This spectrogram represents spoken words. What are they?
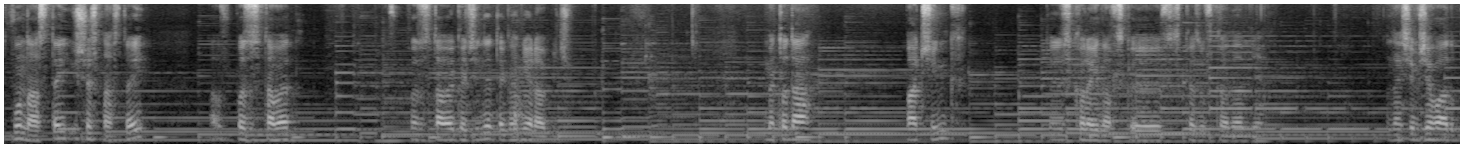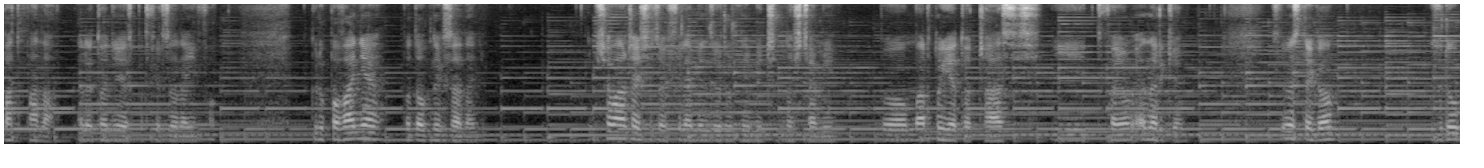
12 i 16, a w pozostałe, w pozostałe godziny tego nie robić. Metoda batching to jest kolejna wsk- wskazówka ode mnie. Ona się wzięła od Batmana, ale to nie jest potwierdzona info. Grupowanie podobnych zadań. Przełączaj się co chwilę między różnymi czynnościami, bo marnuje to czas i Twoją energię. Zamiast tego zrób,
